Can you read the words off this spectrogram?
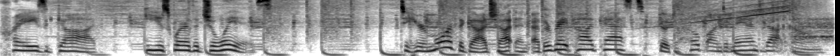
Praise God. He is where the joy is. To hear more of The God Shot and other great podcasts, go to hopeondemand.com.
